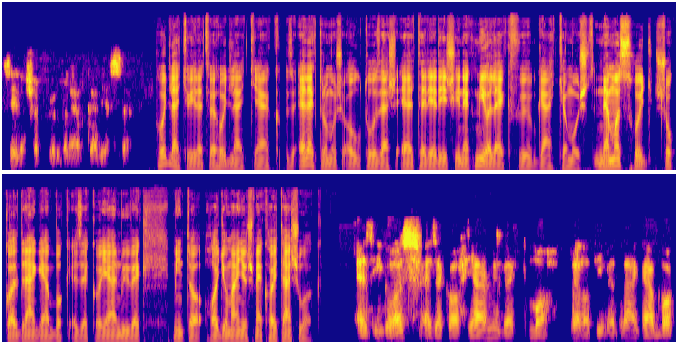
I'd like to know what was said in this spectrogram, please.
szélesebb körben elterjessze. Hogy látja, illetve hogy látják az elektromos autózás elterjedésének mi a legfőbb gátja most? Nem az, hogy sokkal drágábbak ezek a járművek, mint a hagyományos meghajtásúak? Ez igaz, ezek a járművek ma relatíve drágábbak,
